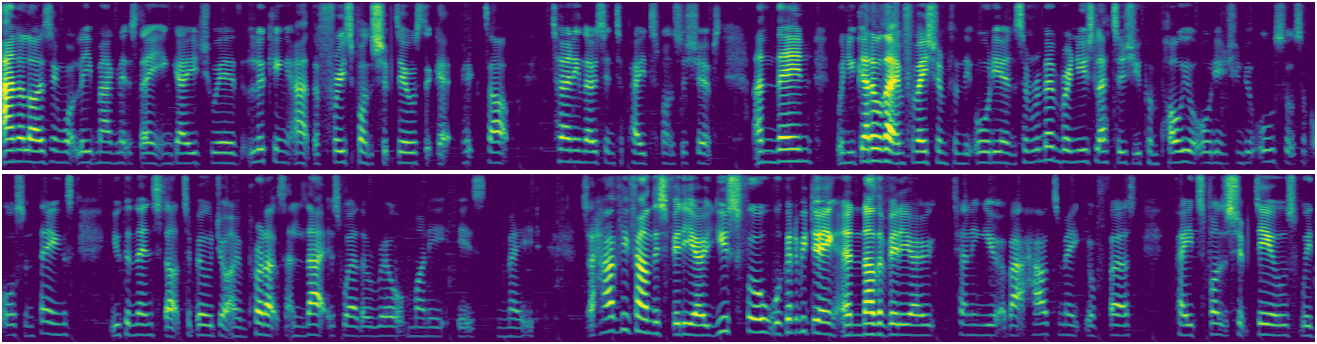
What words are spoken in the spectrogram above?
analyzing what lead magnets they engage with looking at the free sponsorship deals that get picked up turning those into paid sponsorships. And then when you get all that information from the audience, and remember in newsletters, you can poll your audience, you can do all sorts of awesome things. You can then start to build your own products, and that is where the real money is made. So have you found this video useful? We're going to be doing another video telling you about how to make your first paid sponsorship deals with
